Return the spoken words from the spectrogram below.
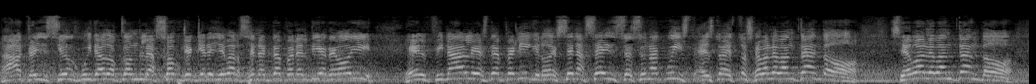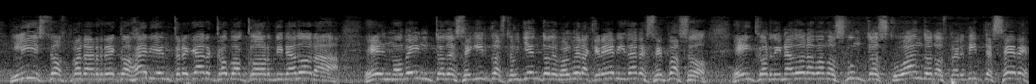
Atención, cuidado con Blasov que quiere llevarse la etapa en el día de hoy. El final es de peligro, es el ascenso, es una cuista. Esto, esto se va levantando, se va levantando. Listos para recoger y entregar como coordinadora. El momento de seguir construyendo, de volver a creer y dar ese paso. En coordinadora vamos juntos cuando nos permite ser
